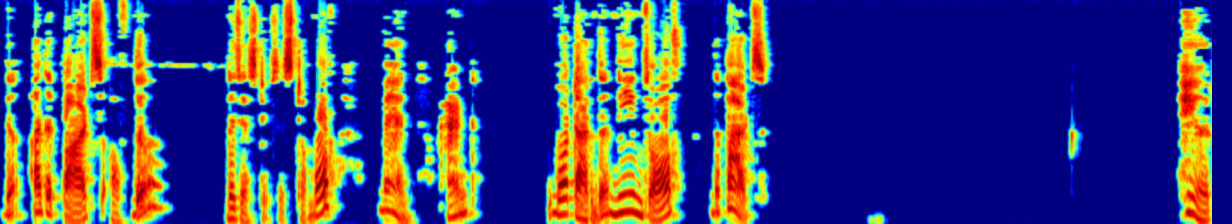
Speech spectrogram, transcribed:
the other parts of the digestive system of man and what are the names of the parts. Here,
